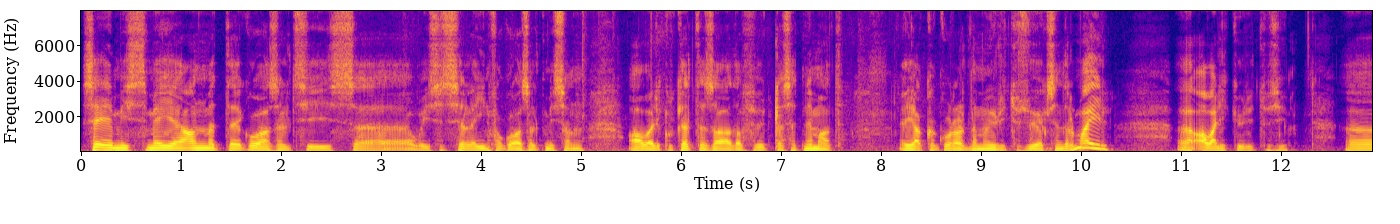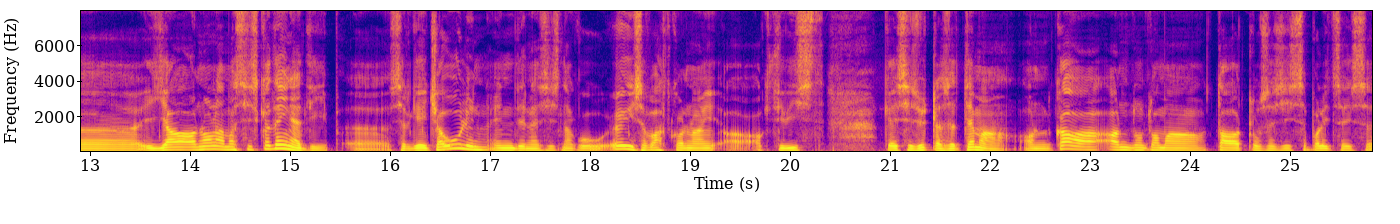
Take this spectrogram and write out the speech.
see, mis meie andmete kohaselt siis äh, või siis selle info kohaselt, mis on avalikult kättesaadav, ütles, et nemad ei hakka korraldama üritusi üheksandal mail, äh, avalikke üritusi. Ja on olemas siis ka teine tiib, Sergei Tšaulin, endine siis nagu öise vahtkonna aktivist, kes siis ütles, et tema on ka andnud oma taotluse sisse politseisse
